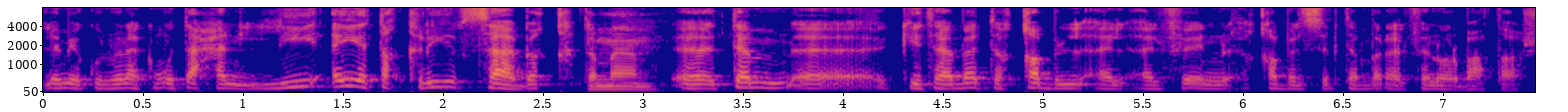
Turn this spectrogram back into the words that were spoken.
لم يكن هناك متاحا لأي تقرير سابق. تمام. آه، تم آه، كتابته قبل 2000 قبل سبتمبر 2014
